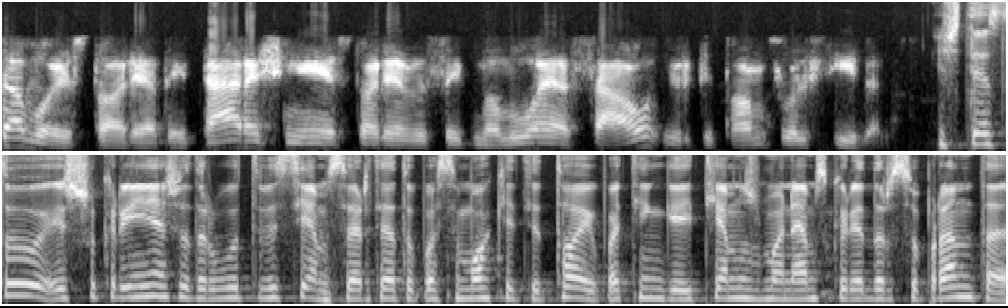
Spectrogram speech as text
savo istoriją. Tai perrašinėje istoriją visai meluoja savo ir kitoms valstybėms. Iš tiesų, iš ukrainiečių turbūt visiems vertėtų pasimokyti to, ypatingai tiems žmonėms, kurie dar supranta,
